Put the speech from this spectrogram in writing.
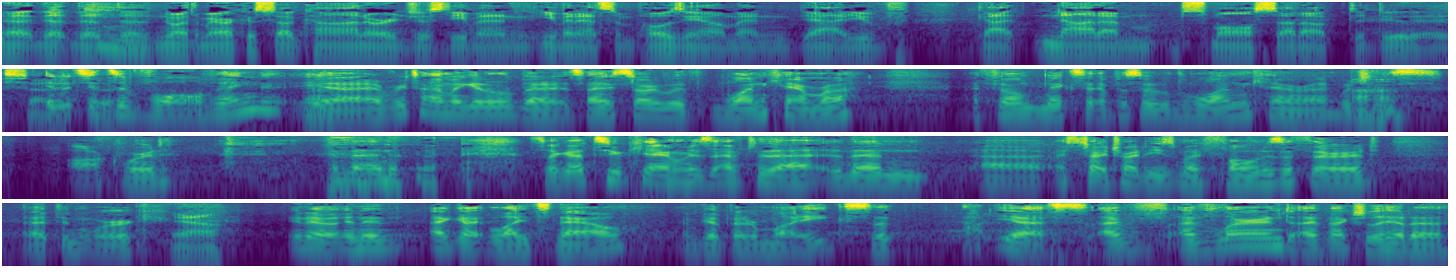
uh, the, the the North America SUGCON, or just even even at Symposium. And yeah, you've got not a small setup to do this. So It, it's, evolving. Yeah. Every time I get a little better. So I started with one camera. I filmed Nick's episode with one camera, which Uh-huh. is awkward. and then, so I got two cameras after that, and then uh, I started trying to use my phone as a third. That didn't work. yeah. You know, and then I got lights now. I've got better mics. So yes, I've I've learned. I've actually had a,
